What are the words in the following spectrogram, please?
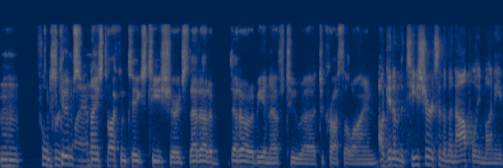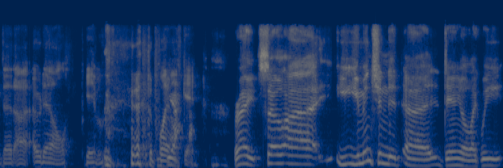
Mm-hmm. Just get him plan. some nice Talking Tigs t-shirts. That ought to that ought to be enough to uh, to cross the line. I'll get him the t-shirts and the Monopoly money that uh, Odell gave him the playoff yeah. game. Right. So uh, you, you, mentioned it, uh, Daniel. Like we,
